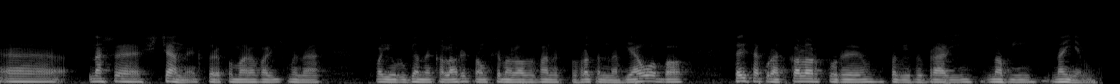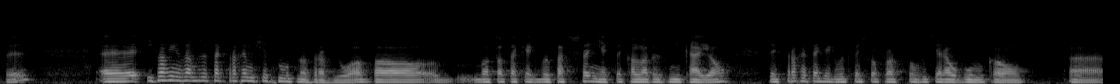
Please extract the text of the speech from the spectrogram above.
e, nasze ściany, które pomalowaliśmy na swoje ulubione kolory, są przemalowywane z powrotem na biało, bo to jest akurat kolor, który sobie wybrali nowi najemcy. E, I powiem Wam, że tak trochę mi się smutno zrobiło, bo, bo to tak jakby patrzenie, jak te kolory znikają, to jest trochę tak, jakby ktoś po prostu wycierał gumką e,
